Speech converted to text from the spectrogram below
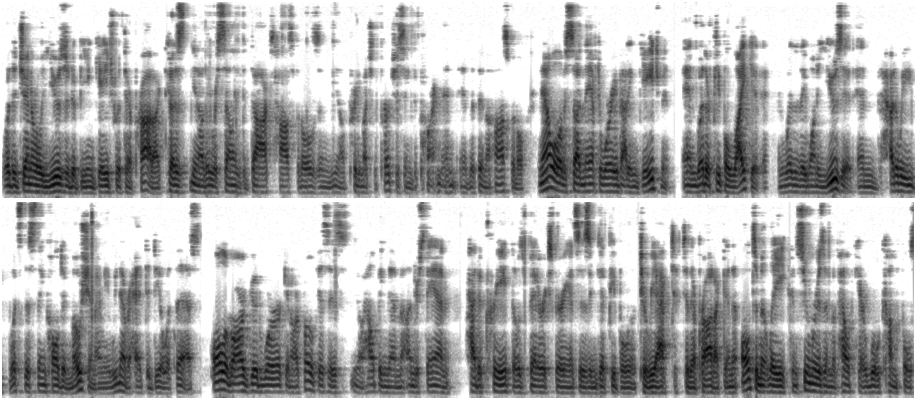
or the general user to be engaged with their product because, you know, they were selling to docs, hospitals, and, you know, pretty much the purchasing department within the hospital. Now all of a sudden they have to worry about engagement and whether people like it and whether they want to use it and how do we, what's this thing called emotion? I mean, we never had to deal with this. All of our good work and our focus is, you know, helping them understand how to create those better experiences and get people to react to their product. And ultimately, consumerism of healthcare will come full,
